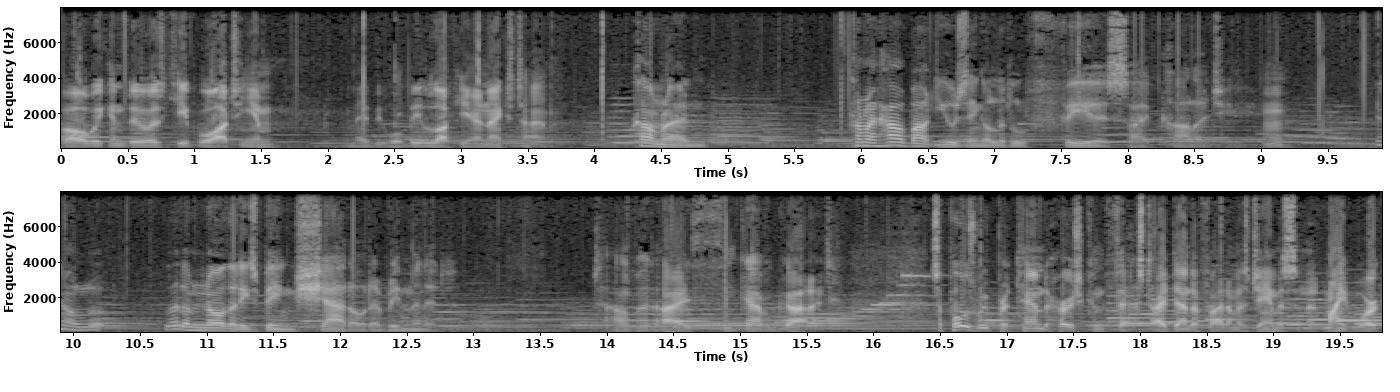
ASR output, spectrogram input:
All we can do is keep watching him. Maybe we'll be luckier next time. Comrade. Comrade, how about using a little fear psychology? Hmm? You know, l- let him know that he's being shadowed every minute. Talbot, I think I've got it. Suppose we pretend Hirsch confessed, identified him as Jameson. It might work.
